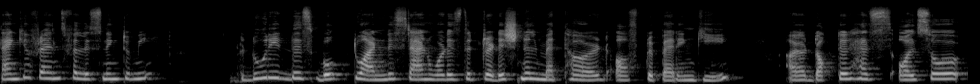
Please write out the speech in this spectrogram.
Thank you, friends, for listening to me. Do read this book to understand what is the traditional method of preparing ghee. A doctor has also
